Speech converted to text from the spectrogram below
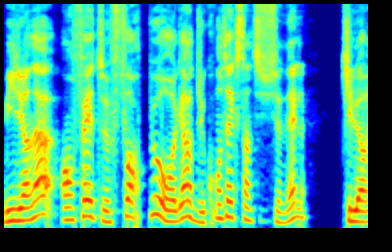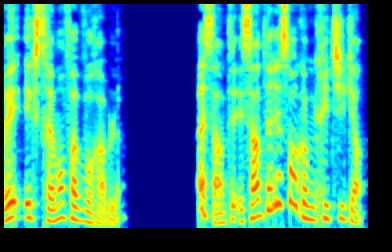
mais il y en a en fait fort peu au regard du contexte institutionnel qui leur est extrêmement favorable. Ah, c'est intéressant comme critique. Hein.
